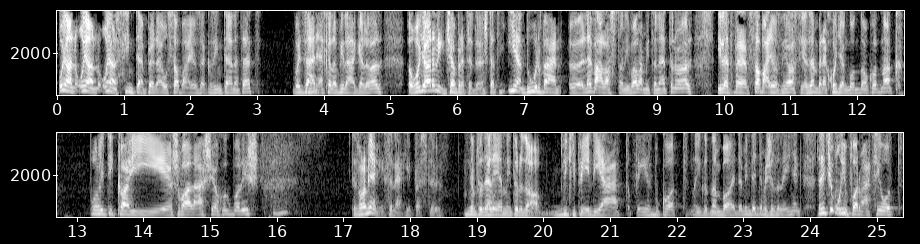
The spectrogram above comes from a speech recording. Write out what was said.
olyan, olyan, olyan szinten például szabályozzák az internetet, vagy zárják el a világ elől, hogy arra nincsen precedens. Tehát hogy ilyen durván ö, leválasztani valamit a netről, illetve szabályozni azt, hogy az emberek hogyan gondolkodnak, politikai és vallási okokból is, ez valami egészen elképesztő. Nem tudod elérni, tudod a Wikipédiát, a Facebookot, mondjuk nem baj, de mindegy, nem is ez a lényeg. Tehát egy csomó információt,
